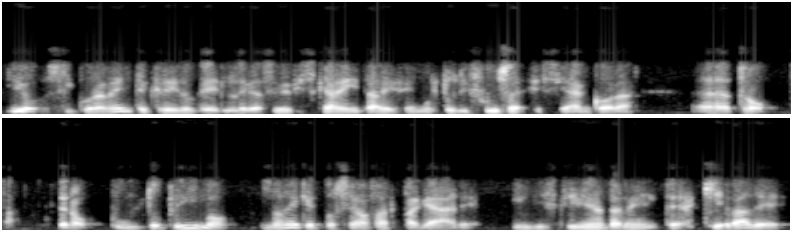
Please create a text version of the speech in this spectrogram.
io sicuramente credo che l'evasione fiscale in Italia sia molto diffusa e sia ancora eh, troppa, però punto primo non è che possiamo far pagare indiscriminatamente a chi evade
